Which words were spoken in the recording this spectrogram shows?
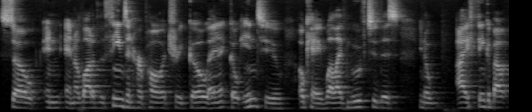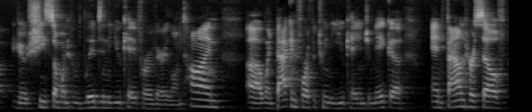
So, and and a lot of the themes in her poetry go go into okay, well, I've moved to this you know, I think about, you know, she's someone who lived in the UK for a very long time, uh, went back and forth between the UK and Jamaica, and found herself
